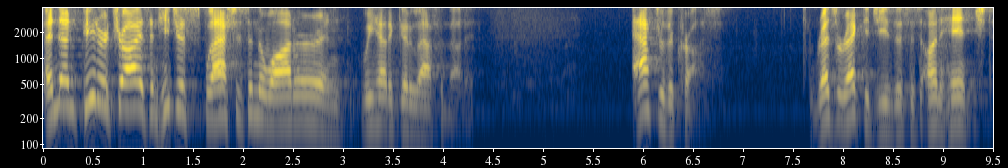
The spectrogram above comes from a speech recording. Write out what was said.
And then Peter tries and he just splashes in the water, and we had a good laugh about it. After the cross, resurrected Jesus is unhinged.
